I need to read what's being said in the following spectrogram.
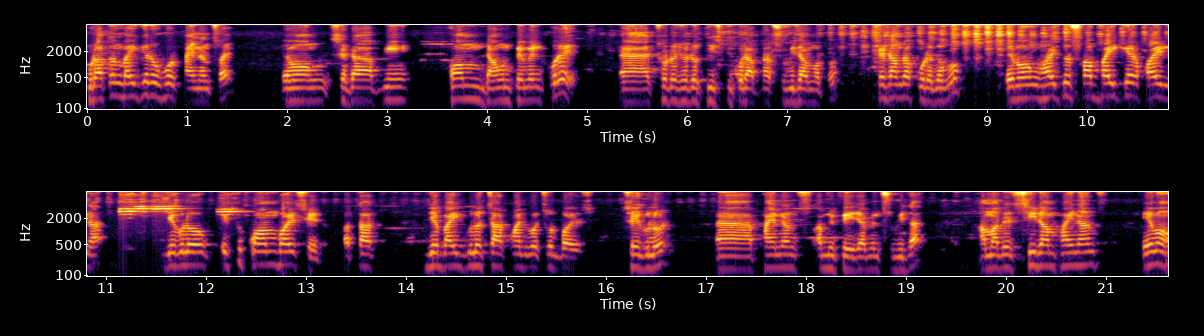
পুরাতন বাইকের উপর ফাইন্যান্স হয় এবং সেটা আপনি কম ডাউন পেমেন্ট করে ছোট ছোট কিস্তি করে আপনার সুবিধার মতো, সেটা আমরা করে দেবো। এবং হয়তো সব বাইকের হয় না, যেগুলো একটু কম বয়সের, অর্থাৎ যে বাইকগুলো চার পাঁচ বছর বয়স, সেগুলোর ফাইন্যান্স আপনি পেয়ে যাবেন সুবিধা। আমাদের শ্রীরাম ফাইন্যান্স এবং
